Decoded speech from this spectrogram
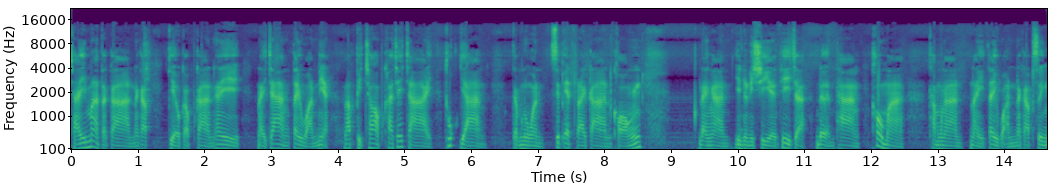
ใช้มาตรการนะครับเกี่ยวกับการให้นายจ้างไต้หวันเนี่ยรับผิดชอบค่าใช้จ่ายทุกอย่างจำนวน 11 รายการของ แรงงานอินโดนีเซียที่จะเดินทางเข้ามาทำงานในไต้หวันนะครับ ซึ่ง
